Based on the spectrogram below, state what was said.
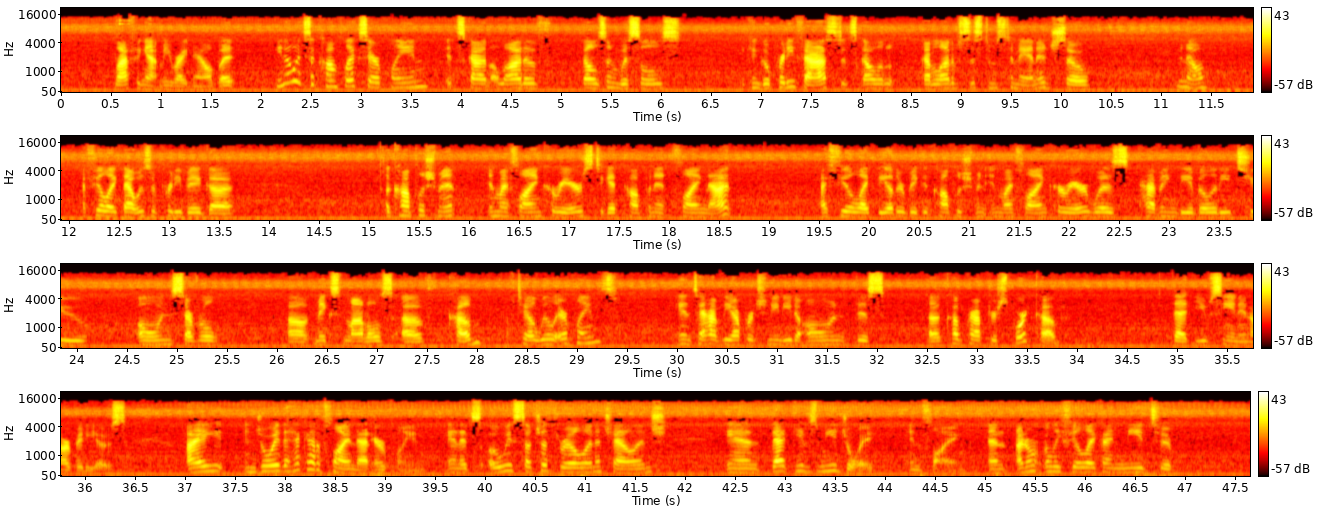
laughing at me right now, but you know, it's a complex airplane. It's got a lot of bells and whistles. It can go pretty fast. It's got a, little, got a lot of systems to manage. So, you know, I feel like that was a pretty big uh, accomplishment in my flying careers to get competent flying that. I feel like the other big accomplishment in my flying career was having the ability to own several uh, mixed models of Cub, of tailwheel airplanes, and to have the opportunity to own this uh, Cubcrafter Sport Cub that you've seen in our videos. I enjoy the heck out of flying that airplane, and it's always such a thrill and a challenge, and that gives me joy in flying. And I don't really feel like I need to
